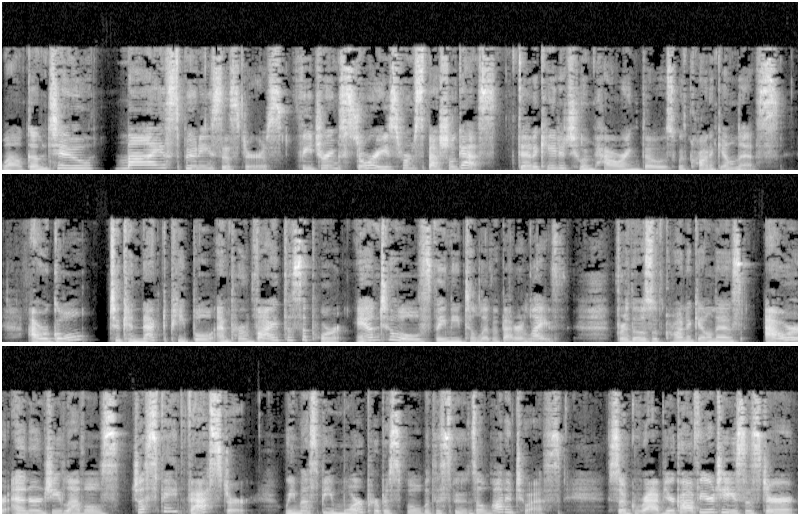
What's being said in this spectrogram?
Welcome to My Spoonie Sisters, featuring stories from special guests dedicated to empowering those with chronic illness. Our goal? To connect people and provide the support and tools they need to live a better life. For those with chronic illness, our energy levels just fade faster. We must be more purposeful with the spoons allotted to us. So grab your coffee or tea, sister,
